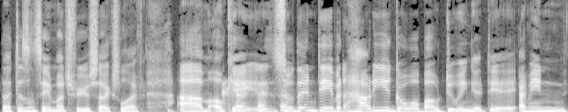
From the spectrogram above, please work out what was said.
That doesn't say much for your sex life. Um, okay, so then, David, how do you go about doing it? I mean,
